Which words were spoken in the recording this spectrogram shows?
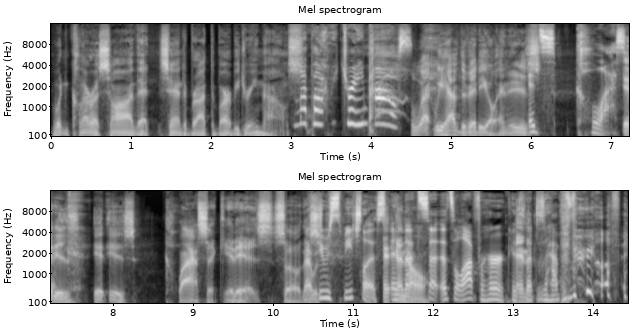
when Clara saw that Santa brought the Barbie dream house. my Barbie dream house. We have the video and it is It's classic. it is it is classic. It is. So that was She was speechless, and know. that's that's a lot for her because that doesn't happen very often.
